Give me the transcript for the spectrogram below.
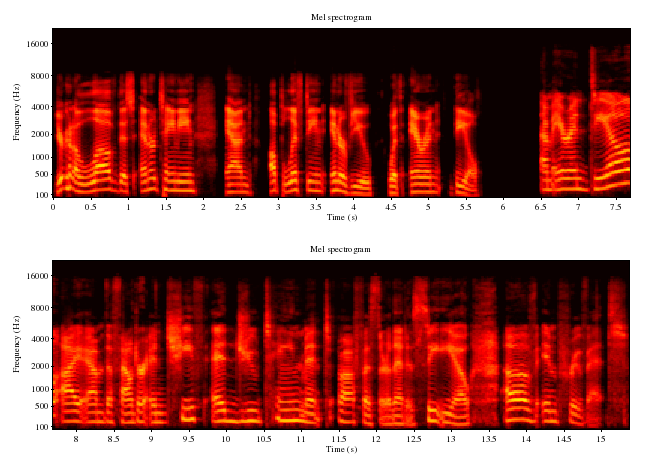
You're going to love this entertaining and uplifting interview with Erin Diehl. I'm Erin Diehl. I am the founder and chief edutainment officer, that is CEO of Improve It.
